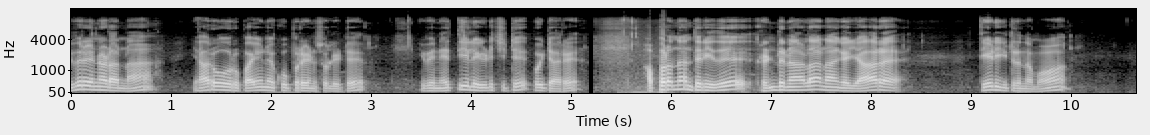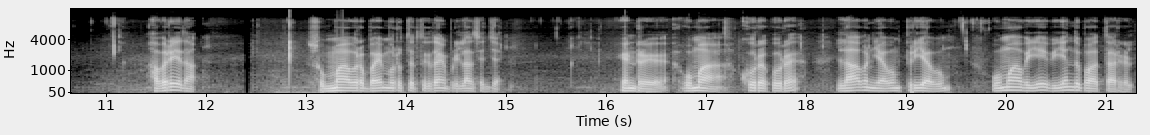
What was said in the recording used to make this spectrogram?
இவர் என்னடான்னா யாரோ ஒரு பையனை கூப்பிட்றேன்னு சொல்லிட்டு இவன் நெத்தியில் இடிச்சிட்டு போயிட்டாரு. அப்புறம் தான் தெரியுது ரெண்டு நாளாக நாங்கள் யாரை தேடிக்கிட்டு இருந்தோமோ அவரே தான். சும்மா அவரை பயமுறுத்துறதுக்கு தான் இப்படிலாம் செஞ்சேன் என்று உமா கூற கூற லாவண்யாவும் பிரியாவும் உமாவையே வியந்து பார்த்தார்கள்.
